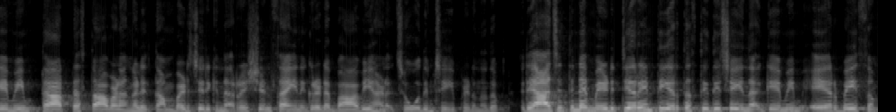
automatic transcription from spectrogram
ഗമീം ടാർട്ടസ് താവളങ്ങളിൽ തമ്പടിച്ചിരിക്കുന്ന റഷ്യൻ സൈനികരുടെ ഭാവിയാണ് ചോദ്യം ചെയ്യപ്പെടുന്നത്. രാജ്യത്തിന്റെ മെഡിറ്ററേനിയൻ തീർത്ത് സ്ഥിതി ചെയ്യുന്ന ഗമീം എയർബേസും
